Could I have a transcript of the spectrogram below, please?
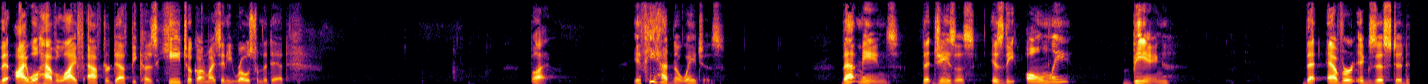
that I will have life after death because he took on my sin, he rose from the dead. But if he had no wages, that means that Jesus is the only being that ever existed,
